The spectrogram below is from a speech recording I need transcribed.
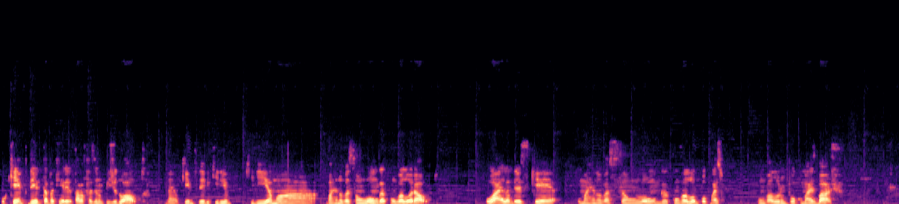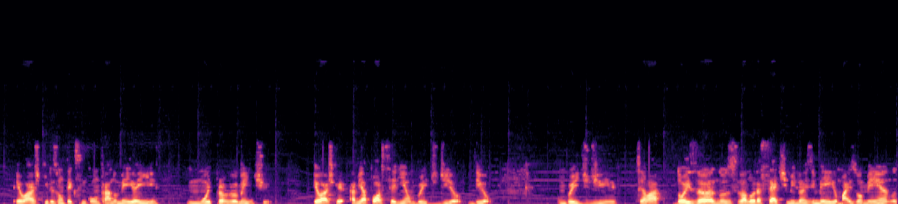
O camp dele estava querendo, tava fazendo um pedido alto, né? O camp dele queria queria uma, uma renovação longa com valor alto. O Islanders quer uma renovação longa com valor um pouco mais com valor um pouco mais baixo. Eu acho que eles vão ter que se encontrar no meio aí. Muito provavelmente eu acho que a minha aposta seria um bridge deal. deal. Um bridge de, sei lá, dois anos, valor a 7 milhões e meio, mais ou menos,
